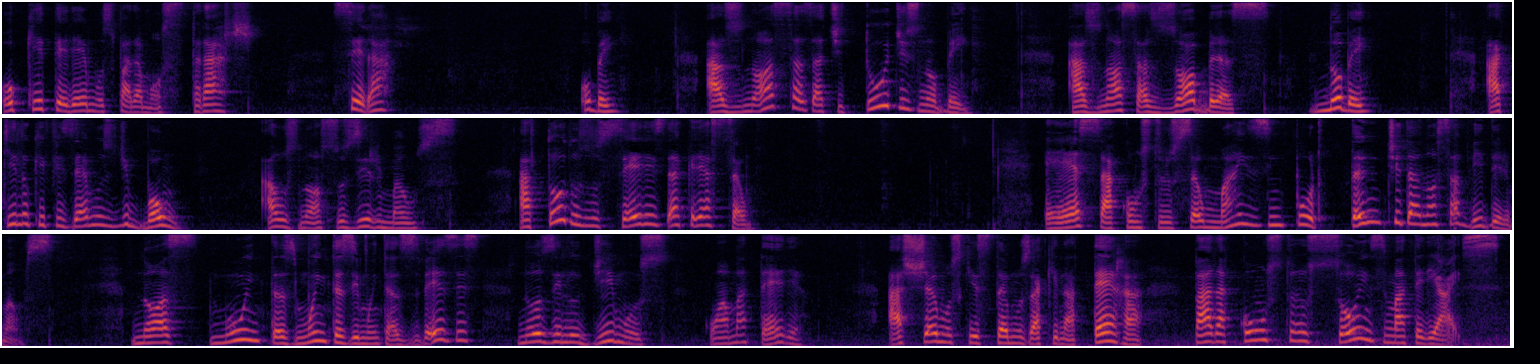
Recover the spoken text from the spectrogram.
o que teremos para mostrar, será o bem, as nossas atitudes no bem, as nossas obras no bem, aquilo que fizemos de bom aos nossos irmãos, a todos os seres da criação. É essa a construção mais importante da nossa vida, irmãos. Nós muitas, muitas e muitas vezes nos iludimos com a matéria. Achamos que estamos aqui na Terra para construções materiais,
